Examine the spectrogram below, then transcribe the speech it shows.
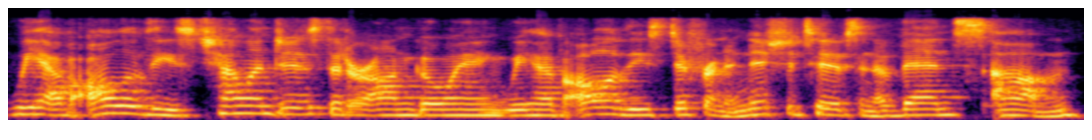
we have all of these challenges that are ongoing. We have all of these different initiatives and events. Um,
